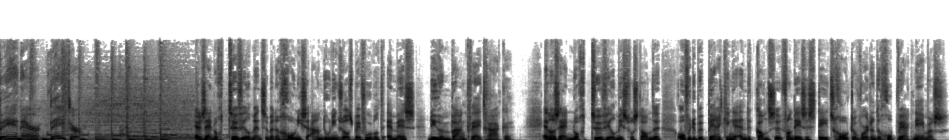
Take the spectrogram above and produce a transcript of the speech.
BNR Beter. Er zijn nog te veel mensen met een chronische aandoening, zoals bijvoorbeeld MS, die hun baan kwijtraken. En er zijn nog te veel misverstanden over de beperkingen en de kansen van deze steeds groter wordende groep werknemers.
